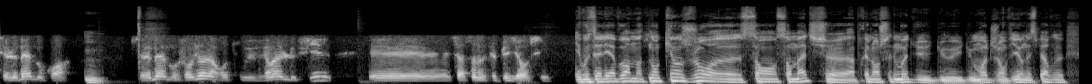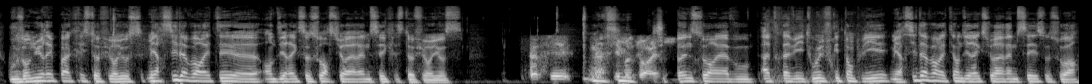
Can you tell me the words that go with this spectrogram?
c'est le même quoi. Mm. C'est le même. Aujourd'hui, on a retrouvé vraiment le fil. Et ça, ça me fait plaisir aussi. Et vous allez avoir maintenant 15 jours euh, sans, sans match euh, après l'enchaînement du, du, du, mois de janvier. On espère que vous vous ennuierez pas, Christophe Furios. Merci d'avoir été euh, en direct ce soir sur RMC, Christophe Furios. Merci. Merci. Bonne soirée. Bonne soirée à vous. À très vite. Wilfried Templier, merci d'avoir été en direct sur RMC ce soir.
